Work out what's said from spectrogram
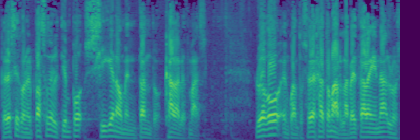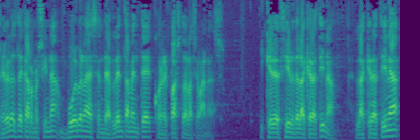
pero es que con el paso del tiempo siguen aumentando cada vez más. Luego, en cuanto se deja tomar la beta-alanina, los niveles de carnosina vuelven a descender lentamente con el paso de las semanas. ¿Y qué decir de la creatina? La creatina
